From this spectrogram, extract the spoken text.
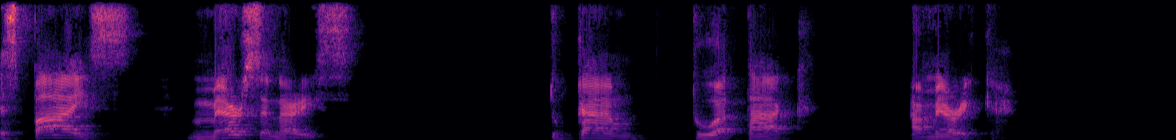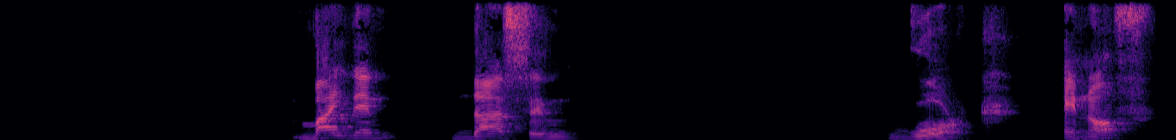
spies, mercenaries to come to attack America. Biden doesn't work enough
